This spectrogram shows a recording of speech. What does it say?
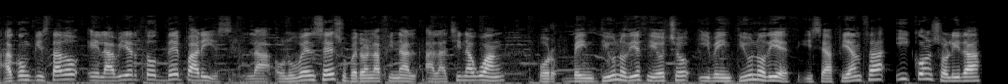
ha conquistado el abierto de París. La onubense superó en la final a la China Wang por 21-18 y 21-10 y se afianza y consolida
